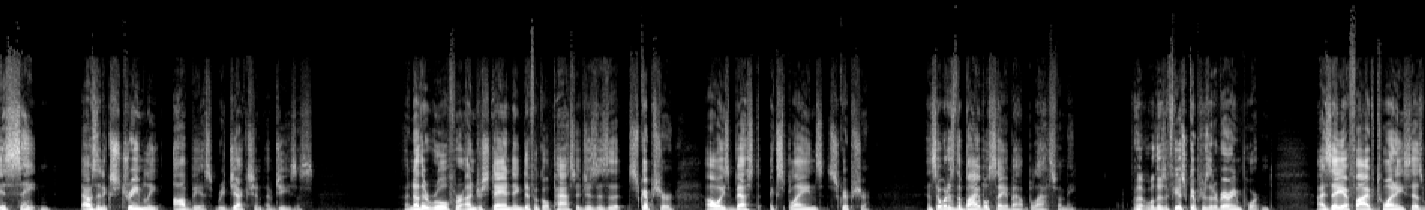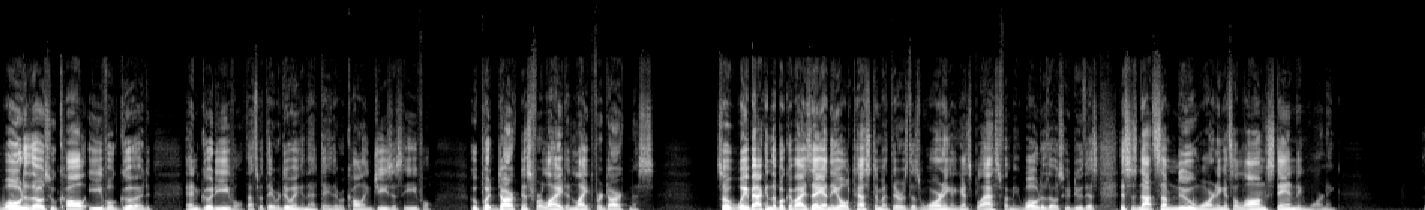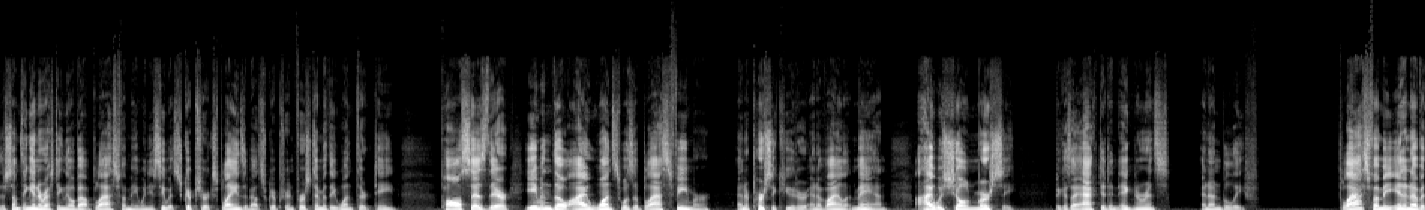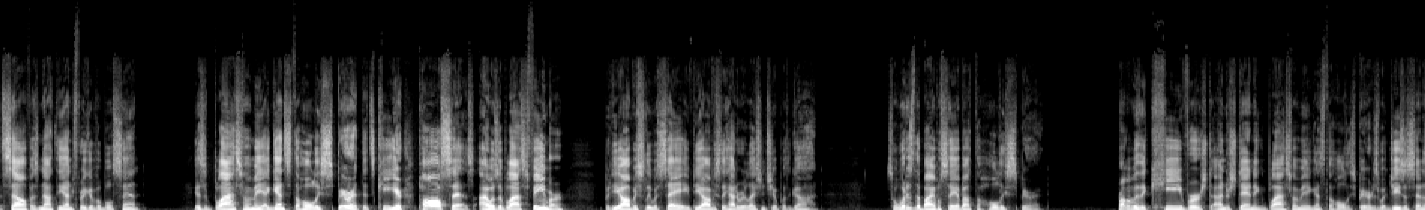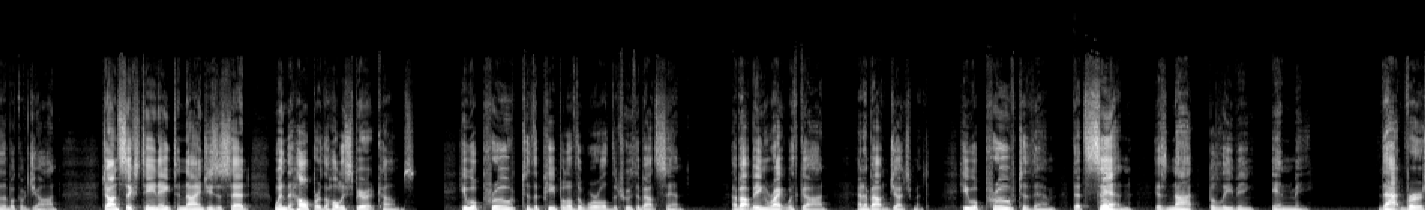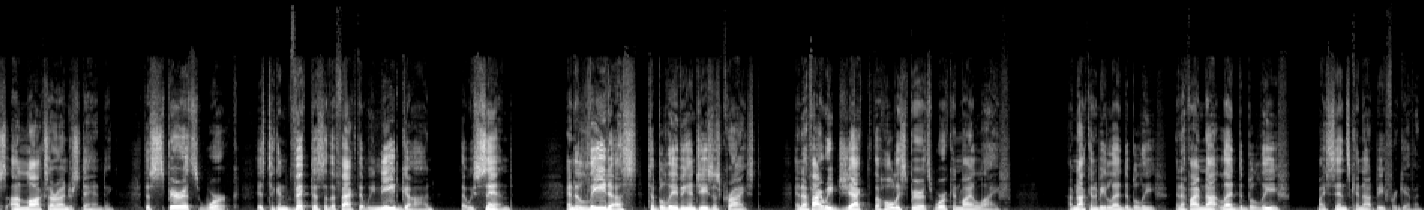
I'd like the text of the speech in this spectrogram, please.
is Satan. That was an extremely obvious rejection of Jesus. Another rule for understanding difficult passages is that Scripture always best explains Scripture. And so, what does the Bible say about blasphemy? Uh, well, there's a few scriptures that are very important. Isaiah 5:20 says, "Woe to those who call evil good and good evil." That's what they were doing in that day. They were calling Jesus evil, who put darkness for light and light for darkness. So, way back in the book of Isaiah in the Old Testament, there was this warning against blasphemy. Woe to those who do this. This is not some new warning, it's a long standing warning. There's something interesting, though, about blasphemy when you see what Scripture explains about Scripture in 1 Timothy 1.13. Paul says there, even though I once was a blasphemer and a persecutor and a violent man, I was shown mercy because I acted in ignorance and unbelief. Blasphemy, in and of itself, is not the unforgivable sin. It's blasphemy against the Holy Spirit that's key here. Paul says, I was a blasphemer, but he obviously was saved. He obviously had a relationship with God. So, what does the Bible say about the Holy Spirit? Probably the key verse to understanding blasphemy against the Holy Spirit is what Jesus said in the book of John. John 16, 8 to 9, Jesus said, When the Helper, the Holy Spirit, comes, he will prove to the people of the world the truth about sin about being right with God, and about judgment. He will prove to them that sin is not believing in me. That verse unlocks our understanding. The Spirit's work is to convict us of the fact that we need God, that we sinned, and to lead us to believing in Jesus Christ. And if I reject the Holy Spirit's work in my life, I'm not going to be led to belief. And if I'm not led to belief, my sins cannot be forgiven.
